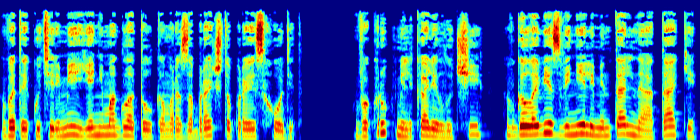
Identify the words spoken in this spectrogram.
В этой кутерьме я не могла толком разобрать, что происходит. Вокруг мелькали лучи, в голове звенели ментальные атаки,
